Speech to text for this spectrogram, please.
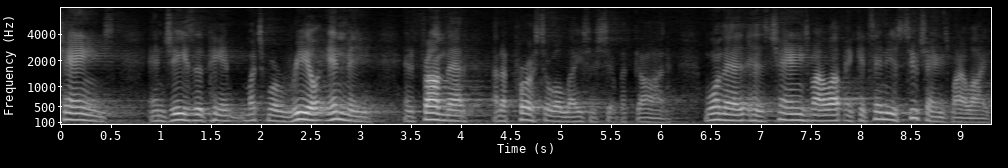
changed and Jesus became much more real in me. And from that, and a personal relationship with God. One that has changed my life and continues to change my life.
